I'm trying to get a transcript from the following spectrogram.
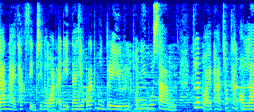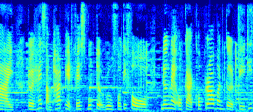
ด้านนายทักษิณชินวัตรอดีตนายกรัฐมนตรี หรือโทนี่วูซัมเคลื่อนไหวผ่านช่องทางออนไลน์ โดยให้สัมภาษณ์เพจ Facebook The Room 44 เนื่องในโอกาสครบรอบวันเกิดปีที่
